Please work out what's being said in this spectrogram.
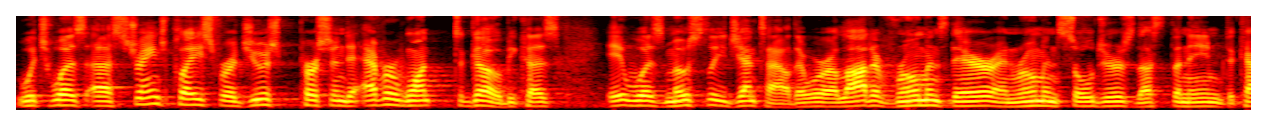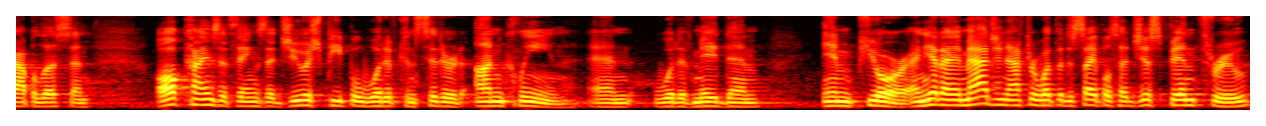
which was a strange place for a Jewish person to ever want to go because it was mostly Gentile. There were a lot of Romans there and Roman soldiers, thus the name Decapolis, and all kinds of things that Jewish people would have considered unclean and would have made them impure. And yet, I imagine after what the disciples had just been through,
